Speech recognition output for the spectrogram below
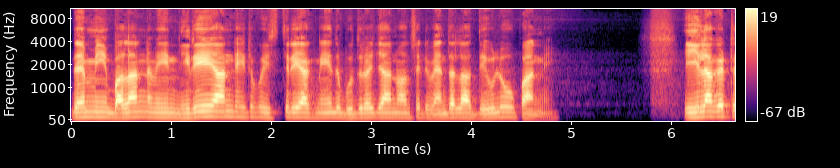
දැන් මේ බලන්න මේ නිරේ යන්න හිටපු ස්ත්‍රියක් නේද බුදුරජාණන් වහන්සේට වැඳලා දෙව්ලොව උපන්නේ. ඊළඟට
